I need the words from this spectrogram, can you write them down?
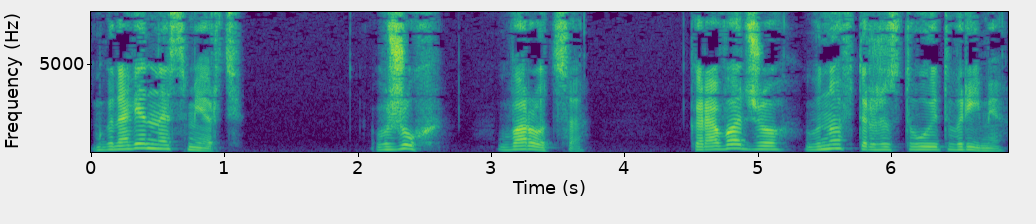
Мгновенная смерть. Вжух, воротца. Караваджо вновь торжествует в Риме.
